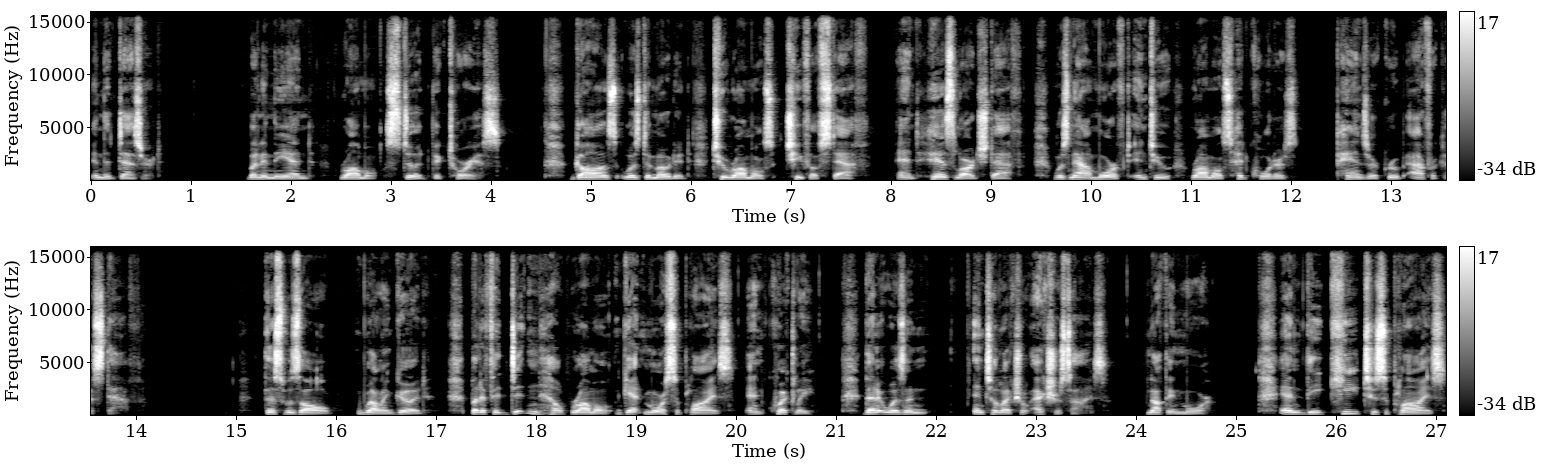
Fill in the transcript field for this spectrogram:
in the desert. But in the end, Rommel stood victorious. Gause was demoted to Rommel's chief of staff, and his large staff was now morphed into Rommel's headquarters Panzer Group Africa staff. This was all well and good, but if it didn't help Rommel get more supplies, and quickly, then it was an intellectual exercise, nothing more. And the key to supplies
